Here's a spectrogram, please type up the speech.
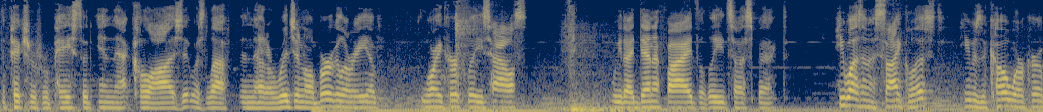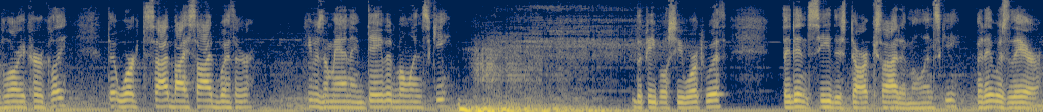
the pictures were pasted in that collage that was left in that original burglary of Lori Kirkley's house. We'd identified the lead suspect. He wasn't a cyclist. He was a co-worker of Lori Kirkley that worked side by side with her. He was a man named David Malinski. The people she worked with, they didn't see this dark side of Malinski, but it was there.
